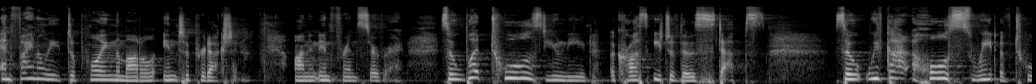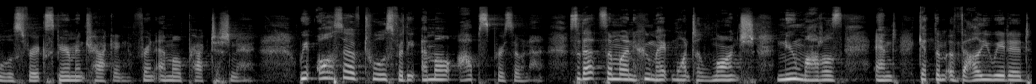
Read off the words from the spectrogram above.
and finally deploying the model into production on an inference server. So what tools do you need across each of those steps? So we've got a whole suite of tools for experiment tracking for an ML practitioner. We also have tools for the ML ops persona. So that's someone who might want to launch new models and get them evaluated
